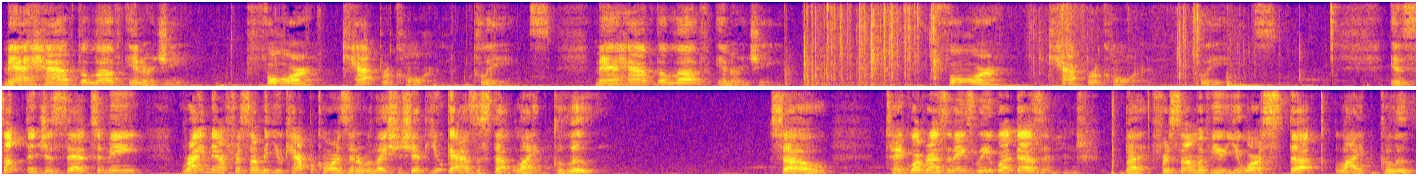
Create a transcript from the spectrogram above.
May I have the love energy for Capricorn, please? May I have the love energy for Capricorn, please? And something just said to me right now, for some of you Capricorns in a relationship, you guys are stuck like glue. So take what resonates, leave what doesn't. But for some of you, you are stuck like glue.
